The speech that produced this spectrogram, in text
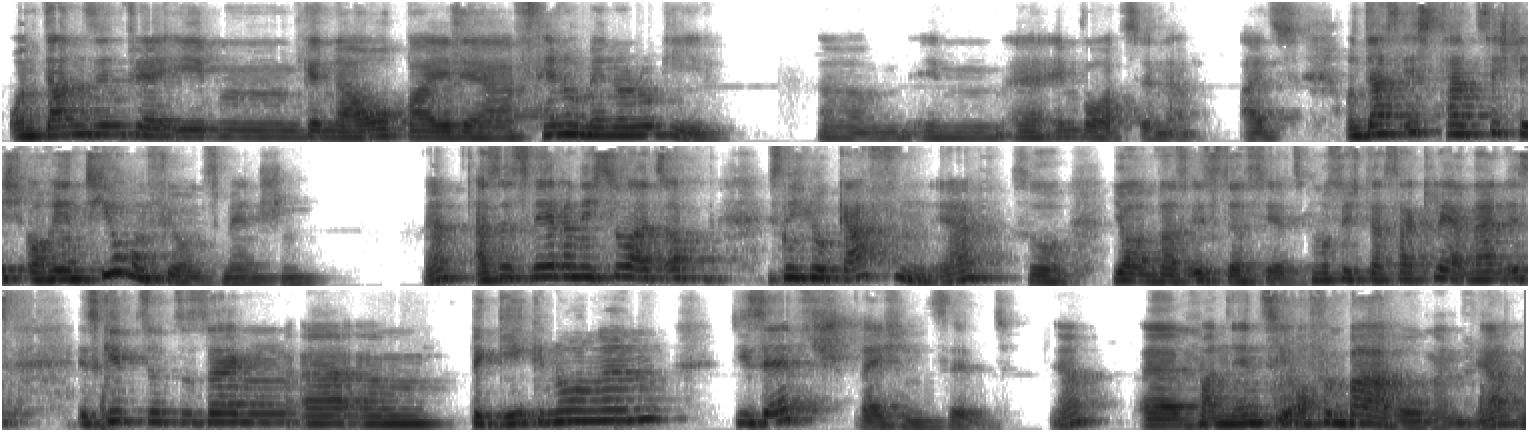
Und dann sind wir eben genau bei der Phänomenologie ähm, im, äh, im Wortsinne. Als, und das ist tatsächlich Orientierung für uns Menschen. Ja? Also es wäre nicht so, als ob es nicht nur Gaffen, ja, so, ja, und was ist das jetzt? Muss ich das erklären? Nein, es, es gibt sozusagen äh, ähm, Begegnungen, die selbstsprechend sind. Ja? Äh, man nennt sie Offenbarungen, ja?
